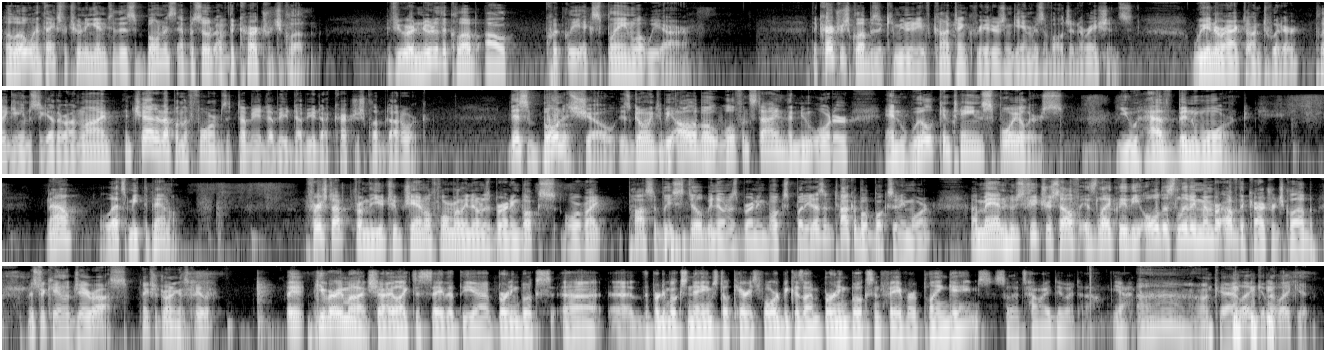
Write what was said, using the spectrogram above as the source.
Hello, and thanks for tuning in to this bonus episode of the Cartridge Club. If you are new to the club, I'll quickly explain what we are. The Cartridge Club is a community of content creators and gamers of all generations. We interact on Twitter, play games together online, and chat it up on the forums at www.cartridgeclub.org. This bonus show is going to be all about Wolfenstein The New Order and will contain spoilers. You have been warned. Now, let's meet the panel. First up, from the YouTube channel formerly known as Burning Books, or might possibly still be known as Burning Books, but he doesn't talk about books anymore, a man whose future self is likely the oldest living member of the Cartridge Club, Mr. Caleb J. Ross. Thanks for joining us, Caleb. Thank you very much. I like to say that the uh, Burning Books, uh, uh, the Burning Books name still carries forward because I'm burning books in favor of playing games. So that's how I do it. Um, yeah. Ah, okay. I like it. I like it.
